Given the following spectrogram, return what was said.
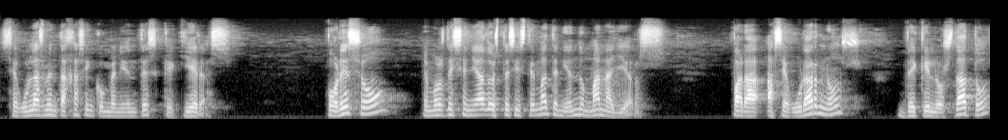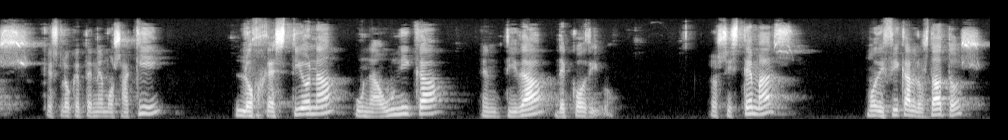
según las ventajas e inconvenientes que quieras. Por eso hemos diseñado este sistema teniendo managers, para asegurarnos de que los datos, que es lo que tenemos aquí, lo gestiona una única entidad de código. Los sistemas modifican los datos,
